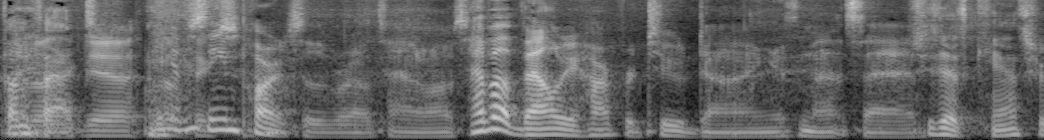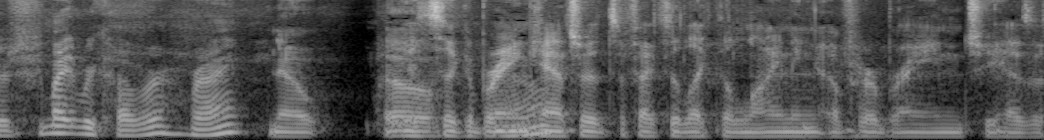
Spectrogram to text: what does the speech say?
Fun I, fact. Yeah, I I've seen so. parts of the Royal Tenenbaums. How about Valerie Harper too dying? Isn't that sad? She has cancer. She might recover, right? no. Oh, it's like a brain oh. cancer that's affected like the lining of her brain. She has a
